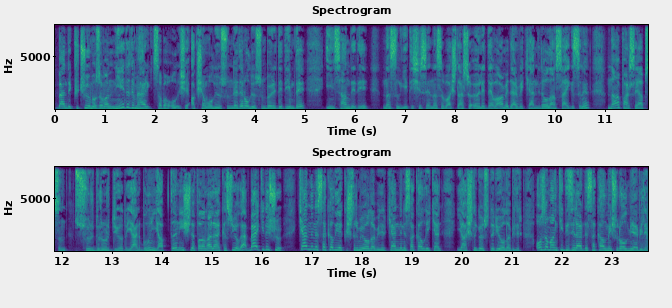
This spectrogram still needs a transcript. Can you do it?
ben de küçüğüm o zaman niye dedim her sabah şey akşam oluyorsun neden oluyorsun böyle dediğimde insan dedi nasıl yetişirse nasıl başlarsa öyle devam eder ve kendine olan saygısını ne yaparsa yapsın sürdürür diyordu. Yani bunun yaptığın işle falan alakası yok. Ha, belki de şu kendine sakalı yakıştırmıyor olabilir kendini sakallıyken yaşlı gösteriyor olabilir. O zamanki dizilerde sakal meşhur olmayabilir.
